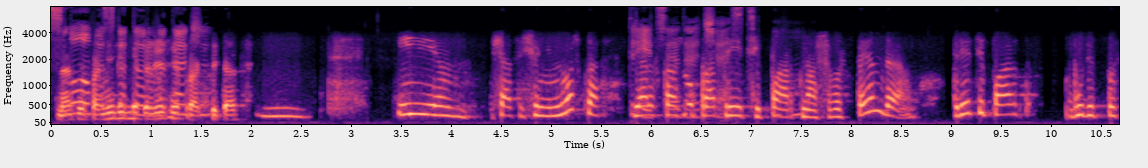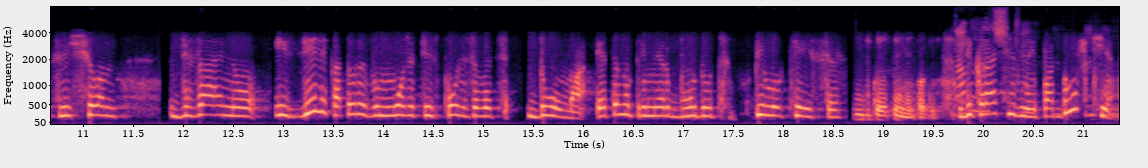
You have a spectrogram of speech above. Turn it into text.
слово, с которого также... И сейчас еще немножко Третья, я расскажу да, про часть. третий парт нашего стенда. Третий парт будет посвящен дизайну изделий, которые вы можете использовать дома. Это, например, будут pillowcases, декоративные подушки, декоративные подушки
